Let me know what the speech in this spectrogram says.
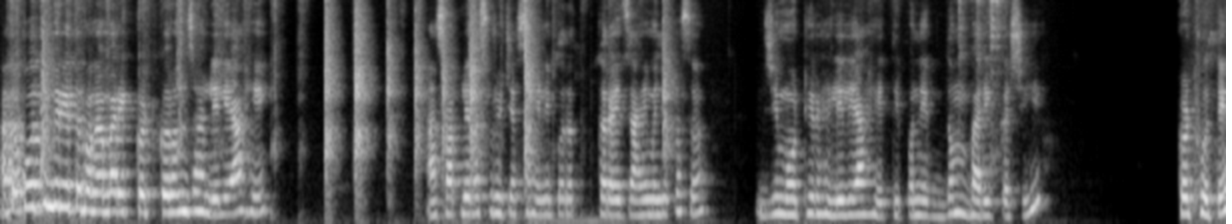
आता कोथिंबीर इथं बघा बारीक कट करून झालेली आहे. असं आपल्याला सुरीच्या सहाय्याने परत करायचं आहे. म्हणजे कसं जी मोठी राहिलेली आहे ती पण एकदम बारीक कशी कट होते.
